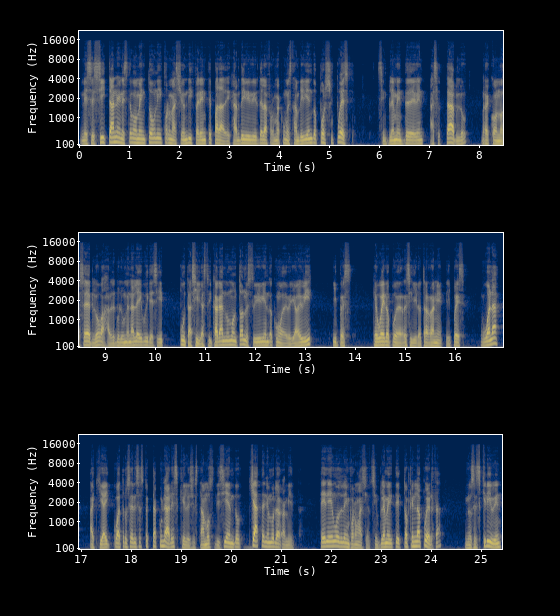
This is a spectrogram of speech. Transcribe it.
¿Necesitan en este momento una información diferente para dejar de vivir de la forma como están viviendo? Por supuesto. Simplemente deben aceptarlo, reconocerlo, bajar el volumen al ego y decir, puta, sí, la estoy cagando un montón, no estoy viviendo como debería vivir. Y pues, qué bueno poder recibir otra herramienta. Y pues, voilà, aquí hay cuatro seres espectaculares que les estamos diciendo, ya tenemos la herramienta tenemos la información. Simplemente toquen la puerta, nos escriben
